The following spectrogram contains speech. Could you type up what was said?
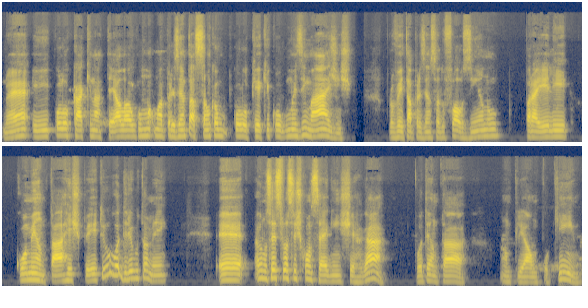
né, e colocar aqui na tela alguma, uma apresentação que eu coloquei aqui com algumas imagens, aproveitar a presença do Flauzino para ele comentar a respeito, e o Rodrigo também. É, eu não sei se vocês conseguem enxergar, vou tentar ampliar um pouquinho.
